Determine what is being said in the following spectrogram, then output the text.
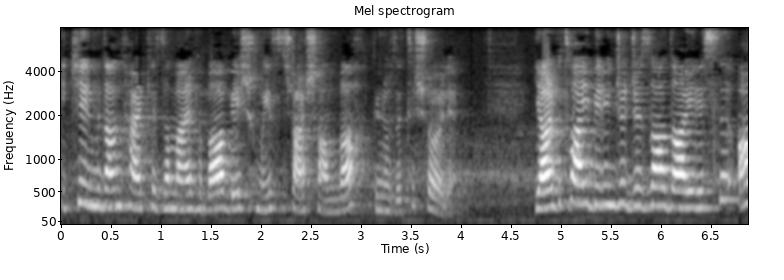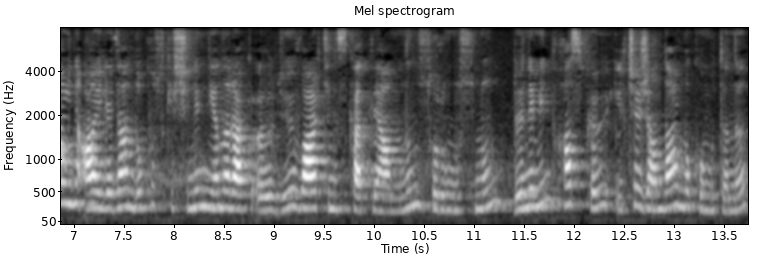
2.20'den herkese merhaba. 5 Mayıs Çarşamba gün özeti şöyle. Yargıtay 1. Ceza Dairesi aynı aileden 9 kişinin yanarak öldüğü Vartiniz katliamının sorumlusunun dönemin Hasköy İlçe Jandarma Komutanı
